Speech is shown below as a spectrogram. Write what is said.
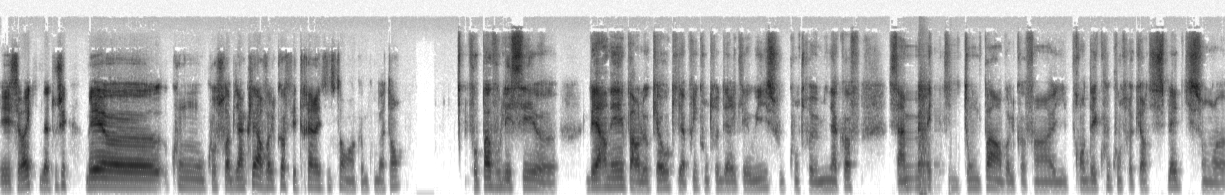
Et c'est vrai qu'il l'a touché. Mais euh, qu'on soit bien clair, Volkov est très résistant hein, comme combattant. Il faut pas vous laisser euh, berner par le chaos qu'il a pris contre Derek Lewis ou contre Minakov. C'est un mec qui ne tombe pas, hein, Volkov. Hein. Il prend des coups contre Curtis Blade qui sont euh,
